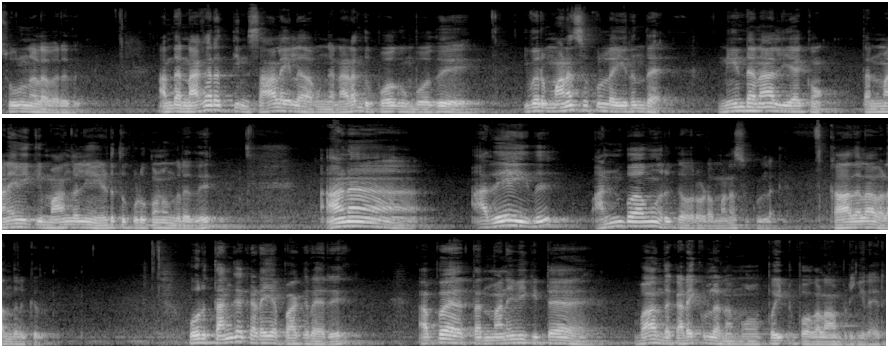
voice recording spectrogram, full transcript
சூழ்நிலை வருது. அந்த நகரத்தின் சாலையில் அவங்க நடந்து போகும்போது இவர் மனசுக்குள்ளே இருந்த நீண்ட நாள் ஏக்கம் தன் மனைவிக்கு மாங்கல்யம் எடுத்து கொடுக்கணுங்கிறது. ஆனால் அதே இது அன்பாகவும் இருக்குது அவரோட மனசுக்குள்ளே. காதலாக வளர்ந்துருக்குது. ஒரு தங்க கடையை பார்க்குறாரு அப்போ தன் மனைவி கிட்ட வா அந்த கடைக்குள்ளே நம்ம போயிட்டு போகலாம் அப்படிங்கிறாரு.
